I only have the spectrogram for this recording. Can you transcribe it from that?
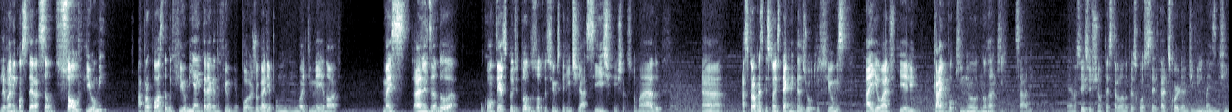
levando em consideração só o filme, a proposta do filme e a entrega do filme. Pô, eu jogaria pra um 8,5, 9. Mas analisando o contexto de todos os outros filmes que a gente já assiste, que a gente está acostumado, uh, as próprias questões técnicas de outros filmes, aí eu acho que ele cai um pouquinho no ranking, sabe? Eu não sei se o chão tá estralando o pescoço, se ele tá discordando de mim, mas enfim.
